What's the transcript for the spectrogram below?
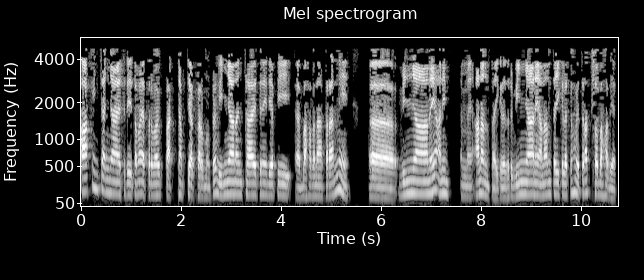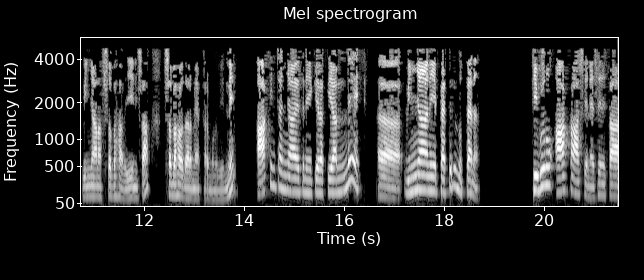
ආකින්චඤ්ඤායතනේ තමයි අතරම ප්‍රඥප්තියක් කරමු කරන විඥානංචායතනයේදී අපි භාවනා කරන්නේ විඥාණය අනන්තයි කියලා. ඒතර විඥාණය අනන්තයි කියලා කියහම එතරම් ස්වභාවයක්. විඥාන ස්වභාවය. ඒ නිසා ස්වභාව ධර්මයක් කරමුණු වෙන්නේ. ආකින්චඤ්ඤායතනය කියලා කියන්නේ විඥානයේ පැතිරුණු තැන තිබුණු ආකාශය නැසෙ නිසා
